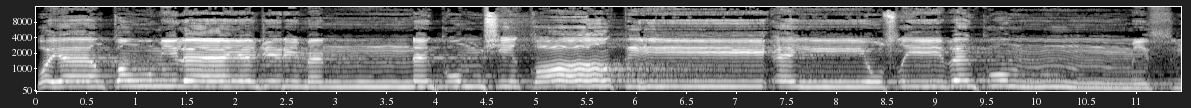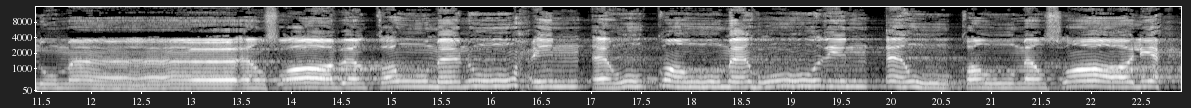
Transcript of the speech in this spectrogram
ويا قوم لا يجرمنكم شقاقي. ان يصيبكم مثل ما اصاب قوم نوح أو قوم هود أو قوم صالح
